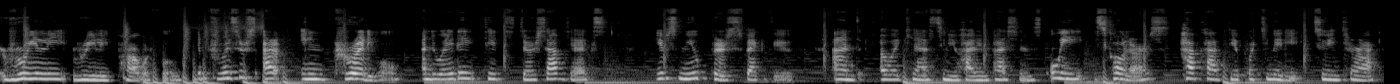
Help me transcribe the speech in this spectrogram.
really, really powerful. The professors are incredible, and the way they teach their subjects gives new perspective and awaken us to new hidden passions. We, scholars, have had the opportunity to interact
